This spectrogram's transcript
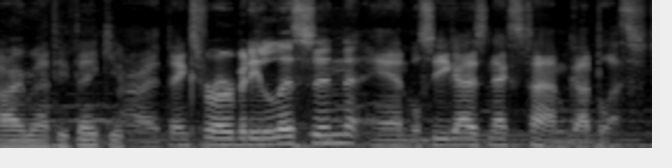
All right, Matthew. Thank you. All right. Thanks for everybody listen, and we'll see you guys next time. God bless.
